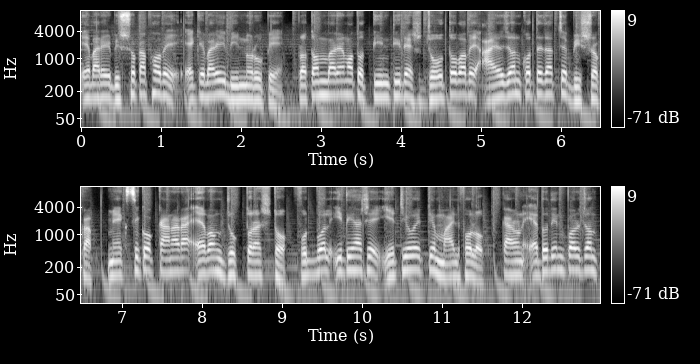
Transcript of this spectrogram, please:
এবারের বিশ্বকাপ হবে একেবারেই ভিন্ন রূপে প্রথমবারের মতো তিনটি দেশ যৌথভাবে আয়োজন করতে যাচ্ছে বিশ্বকাপ। মেক্সিকো, কানাডা এবং যুক্তরাষ্ট্র। ফুটবল ইতিহাসে এটিও একটি মাইল ফলক কারণ এতদিন পর্যন্ত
